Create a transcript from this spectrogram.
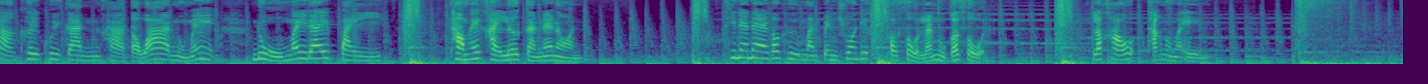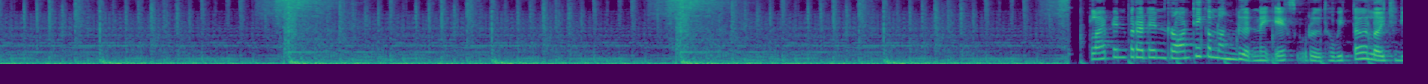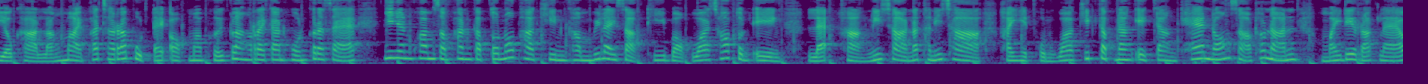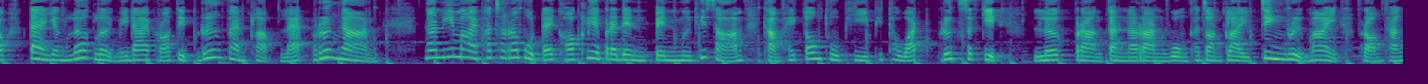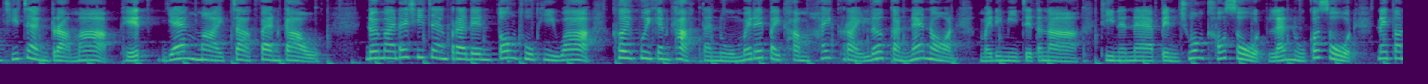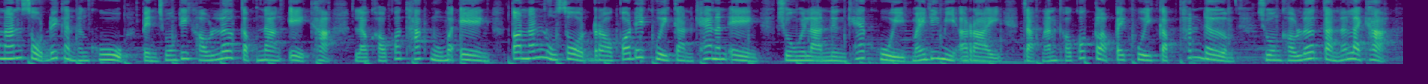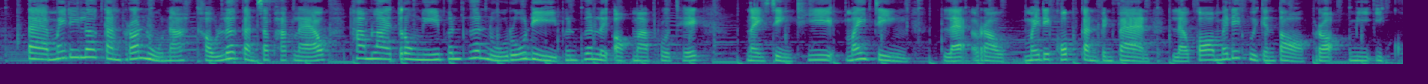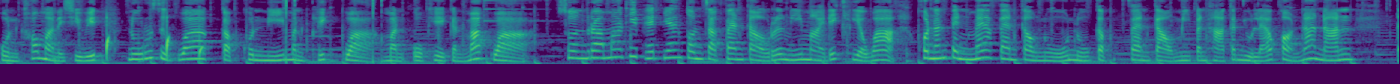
่ะเคยคุยกันค่ะ แต่ว่าหนูไม่หนูไม่ได้ไปทำให้ใครเลิกกันแน่นอน ที่แน่ ๆก็คือมันเป็นช่วงที่เขาโสดแล้วหนูก็โสด แล้วเขาทักหนูมาเอง กลายเป็นประเด็นร้อนที่กำลังเดือดใน X หรือ Twitter เลยทีเดียวค่ะ หลังหมายพัชรบุตรได้ออกมาเผยกลางรายการโหนกระแส ยืนยันความสัมพันธ์กับโตโน่พาคินคำวิไลศักดิ์ที่บอกว่าชอบตนเอง และห่างนิชานัทนิชา ให้เหตุผลว่าคิดกับนางเอกดังแค่น้องสาวเท่านั้น ไม่ได้รักแล้ว แต่ยังเลิกเลยไม่ได้เพราะติดเรื่องแฟนคลับและเรื่องงาน งานนี้มายพัชรบุตรได้ขอเคลียร์ประเด็นเป็นมือที่ 3ทำให้ต้องทูพีพิทวัตรพฤกษกิจ เลิกปรางกันนรันวงขจรไกลจริงหรือไม่ พร้อมทั้งชี้แจงดราม่าเพชรแย่งมายจากแฟนเก่า โดยมาได้ชี้แจงประเด็นโต้งทูพีว่า เคยคุยกันค่ะ แต่หนูไม่ได้ไปทำให้ใครเลิกกันแน่นอน ไม่ได้มีเจตนา ที่แน่ๆเป็นช่วงเขาโสด และหนูก็โสด ในตอนนั้นโสดด้วยกันทั้งคู่ เป็นช่วงที่เขาเลิกกับนางเอกค่ะ แล้วเขาก็ทักหนูมาเอง ตอนนั้นหนูโสดเราก็ได้คุยกันแค่นั้นเอง ช่วงเวลาหนึ่งแค่คุยไม่ได้มีอะไร จากนั้นเขาก็กลับไปคุยกับท่านเดิม ช่วงเขาเลิกกันนั่นแหละค่ะ แต่ไม่ได้เลิกกันเพราะหนูนะ เขาเลิกกันสักพักแล้วไทม์ไลน์ตรงนี้เพื่อนๆหนูรู้ดี เพื่อนๆเลยออกมาโปรเทคในสิ่งที่ไม่จริง และเราไม่ได้คบกันเป็นแฟน แล้วก็ไม่ได้คุยกันต่อ เพราะมีอีกคนเข้ามาในชีวิต หนูรู้สึกว่ากับคนนี้มันคลิกกว่า มันโอเคกันมากกว่าส่วนดราม่าที่เพชรแย่งตนจากแฟนเก่าเรื่องนี้หมายได้เคลียร์ว่า คนนั้นเป็นแม่แฟนเก่าหนูหนูกับแฟนเก่ามีปัญหากันอยู่แล้วก่อนหน้านั้น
